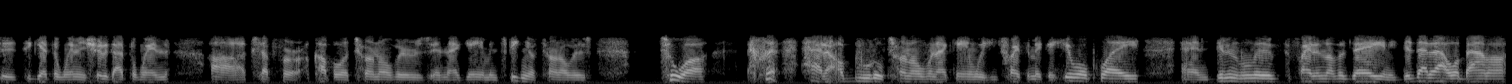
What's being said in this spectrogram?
to, to get the win and should have got the win, uh, except for a couple of turnovers in that game. And speaking of turnovers, Tua had a brutal turnover in that game where he tried to make a hero play and didn't live to fight another day, and he did that at Alabama.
